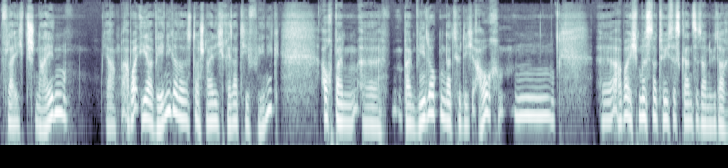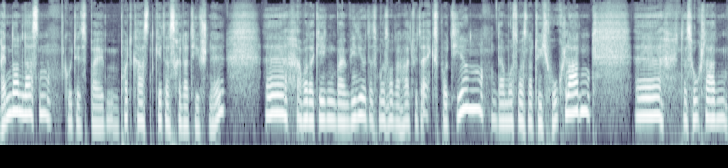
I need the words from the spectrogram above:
vielleicht schneiden. Ja, aber eher weniger, da, da schneide ich relativ wenig. Auch beim, äh, beim Vloggen natürlich auch. Mh, hm, aber ich muss natürlich das Ganze dann wieder rendern lassen. Gut, jetzt beim Podcast geht das relativ schnell. Äh, aber dagegen beim Video, das muss man dann halt wieder exportieren. Da muss man es natürlich hochladen. Äh, das Hochladen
